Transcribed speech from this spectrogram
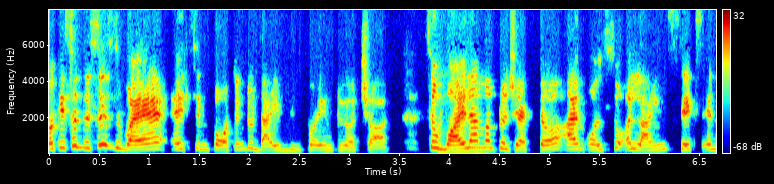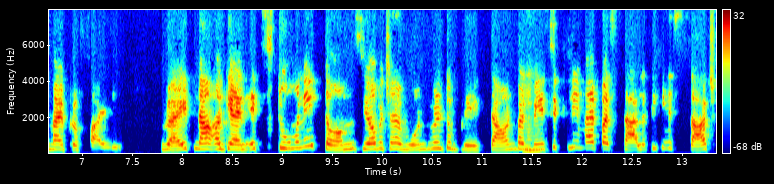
Okay, so this is where it's important to dive deeper into your chart. So, mm. while I'm a projector, I'm also a line six in my profile. Right now, again, it's too many terms here which I won't be able to break down, but mm. basically, my personality is such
